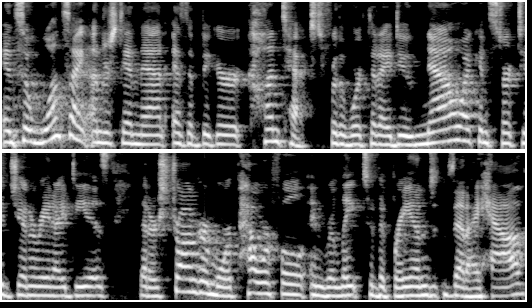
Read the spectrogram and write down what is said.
And so once I understand that as a bigger context for the work that I do, now I can start to generate ideas that are stronger, more powerful, and relate to the brand that I have,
